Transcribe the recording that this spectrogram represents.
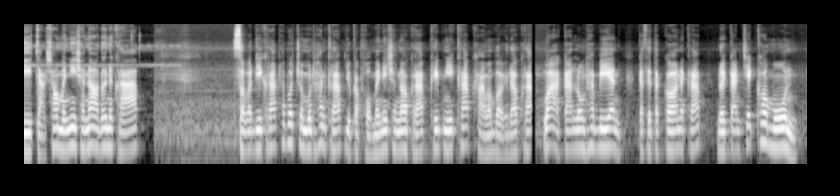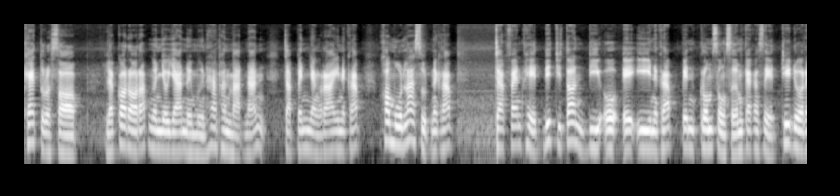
ดีๆ จากช่อง Money Channel ด้วยนะครับ สวัสดีครับท่านผู้ชมทุกท่านครับ อยู่กับผม Money Channel ครับ คลิปนี้ครับข่าวมาบอกอีกแล้วครับ ว่าการลงทะเบียนเกษตรกรนะครับ โดยการเช็คข้อมูล แค่ตรวจสอบ แล้วก็รอรับเงินเยียวยา 15,000 บาทนั้น จะเป็นอย่างไรนะครับ ข้อมูลล่าสุดนะครับ จากแฟนเพจดิจิตอล DOAE นะครับ เป็นกรมส่งเสริมการเกษตรที่ดูแล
